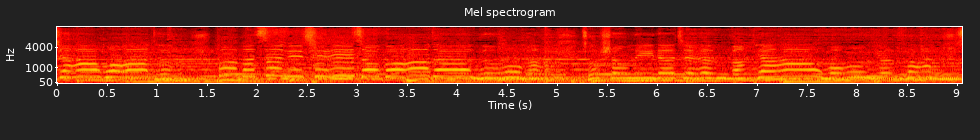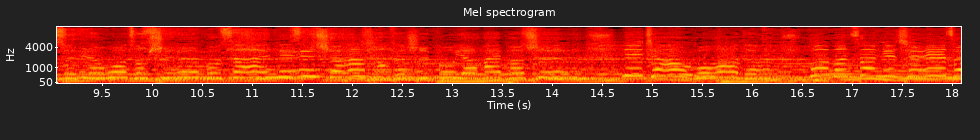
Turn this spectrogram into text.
教我的，我们曾一起走过的路啊，走上你的肩膀，眺望远方。虽然我总是不在你身旁，但是不要害怕，是你教我的，我们曾一起走。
